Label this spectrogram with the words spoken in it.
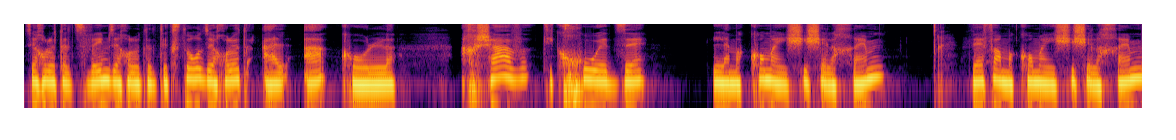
זה יכול להיות על צבעים, זה יכול להיות על טקסטורות, זה יכול להיות על הכל. עכשיו תיקחו את זה למקום האישי שלכם, ואיפה המקום האישי שלכם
